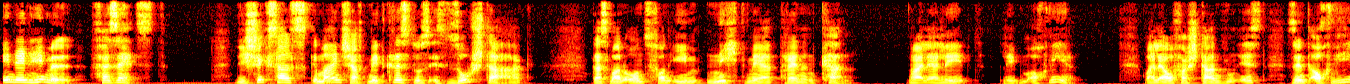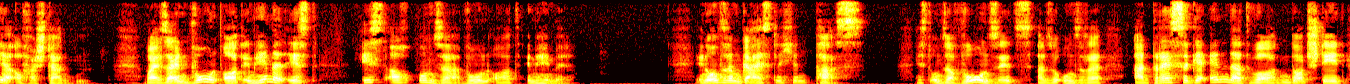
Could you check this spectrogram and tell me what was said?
in den Himmel versetzt. Die Schicksalsgemeinschaft mit Christus ist so stark, dass man uns von ihm nicht mehr trennen kann. Weil er lebt, leben auch wir. Weil er auferstanden ist, sind auch wir auferstanden. Weil sein Wohnort im Himmel ist, ist auch unser Wohnort im Himmel. In unserem geistlichen Pass ist unser Wohnsitz, also unsere Adresse geändert worden. Dort steht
